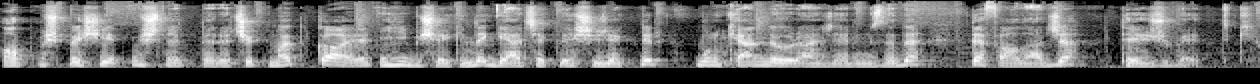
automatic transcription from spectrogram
65-70 netlere çıkmak gayet iyi bir şekilde gerçekleşecektir. Bunu kendi öğrencilerimizde de defalarca tecrübe ettik.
